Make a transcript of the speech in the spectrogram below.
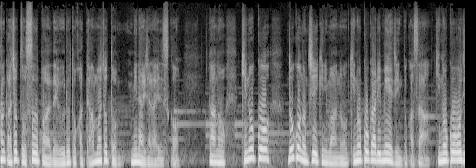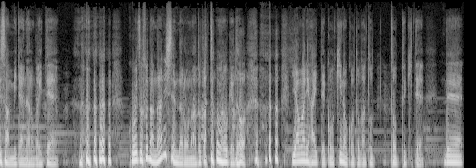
なんかちょっとスーパーで売るとかってあんまちょっと見ないじゃないですか。あの、キノコ、どこの地域にもあの、キノコ狩り名人とかさ、キノコおじさんみたいなのがいて、こいつ普段何してんだろうなとかって思うけど 山に入ってこうキノコとかと取ってきて、で、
